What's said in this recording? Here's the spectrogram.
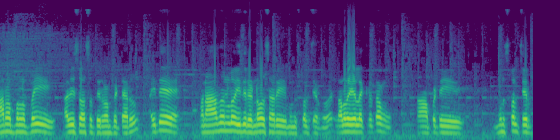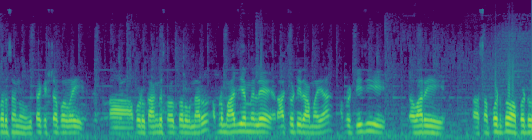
ఆరోపణలపై అవిశ్వాస తీర్మానం పెట్టారు. అయితే మన ఆదంలో ఇది రెండవసారి మున్సిపల్ చైర్మన్ నలభై ఏళ్ళ క్రితం అప్పటి మున్సిపల్ చైర్పర్సన్ విశాఖిష్టపై అప్పుడు కాంగ్రెస్ ప్రభుత్వంలో ఉన్నారు. అప్పుడు మాజీ ఎమ్మెల్యే రాచోటి రామయ్య అప్పుడు టీజీ వారి సపోర్ట్తో అప్పుడు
